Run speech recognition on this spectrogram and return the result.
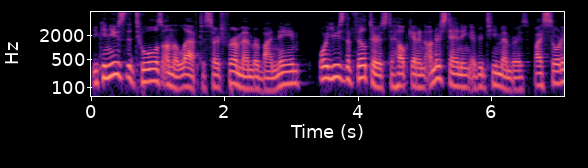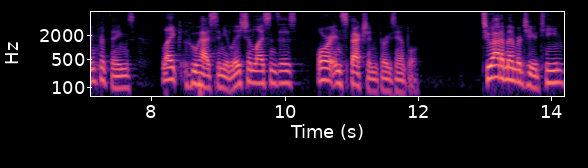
You can use the tools on the left to search for a member by name or use the filters to help get an understanding of your team members by sorting for things like who has simulation licenses or inspection, for example. To add a member to your team,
